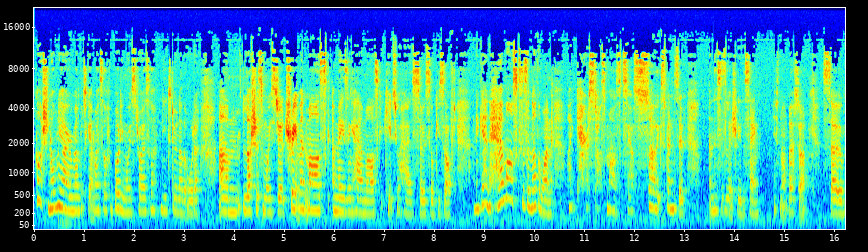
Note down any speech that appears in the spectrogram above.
Gosh, normally I remember to get myself a body moisturiser. Need to do another order. Um, Luscious Moisture Treatment Mask. Amazing hair mask. It keeps your hair so silky soft. And again, hair masks is another one. Like Kerastase masks, they are so expensive. And this is literally the same if not better. So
